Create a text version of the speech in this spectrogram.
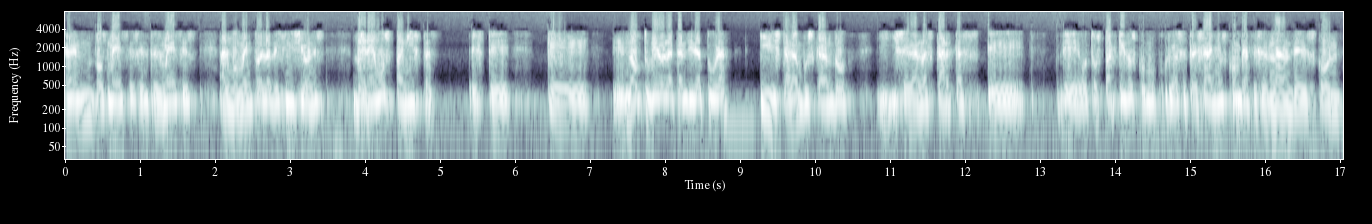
ya en dos meses en tres meses al momento de las definiciones veremos panistas este que eh, no obtuvieron la candidatura y estarán buscando y, serán las cartas eh, de otros partidos, como ocurrió hace tres años con Beatriz Hernández, con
